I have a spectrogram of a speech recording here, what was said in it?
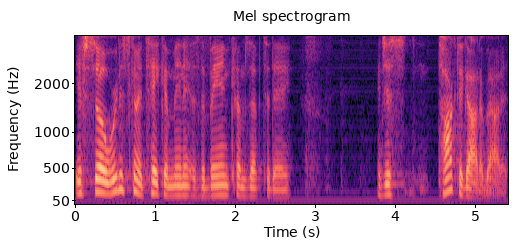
If so, we're just going to take a minute as the band comes up today and just talk to God about it.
